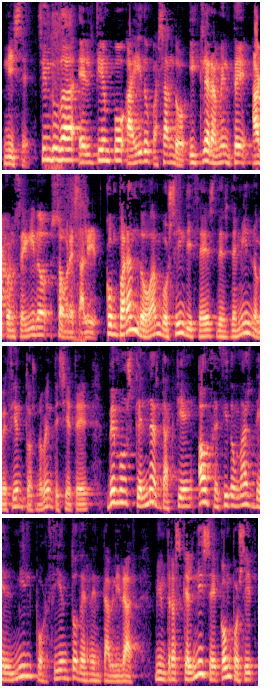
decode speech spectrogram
NISE. Sin duda, el tiempo ha ido pasando y claramente ha conseguido sobresalir. Comparando ambos índices desde 1997, vemos que el Nasdaq 100 ha ofrecido más del 1000% de rentabilidad, mientras que el NISE Composite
